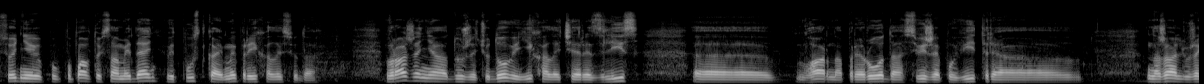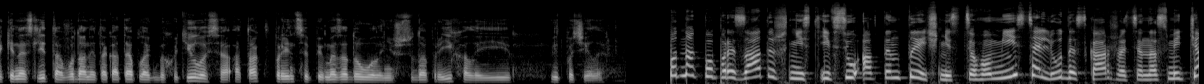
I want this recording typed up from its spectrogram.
сьогодні попав той самий день, відпустка, і ми приїхали сюди. Враження дуже чудові, їхали через ліс, е, гарна природа, свіже повітря. На жаль, вже кінець літа, вода не така тепла, як би хотілося, а так, в принципі, ми задоволені, що сюди приїхали і відпочили. Однак, попри затишність і всю автентичність цього місця, люди скаржаться на сміття,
